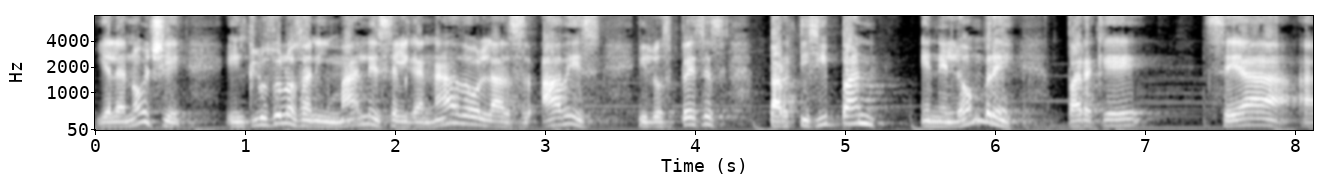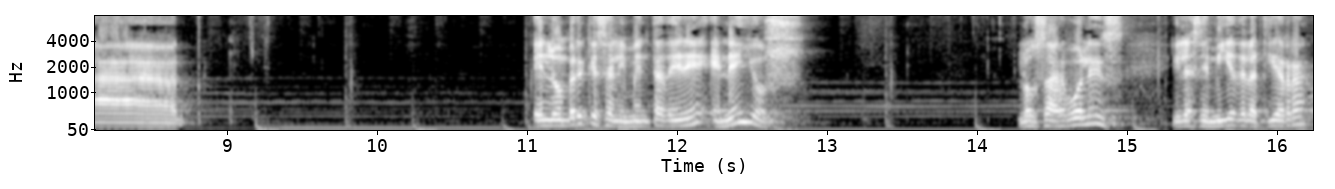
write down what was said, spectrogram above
y a la noche. Incluso los animales, el ganado, las aves y los peces participan en el hombre para que sea ah, el hombre que se alimenta de, en ellos. Los árboles y las semillas de la tierra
